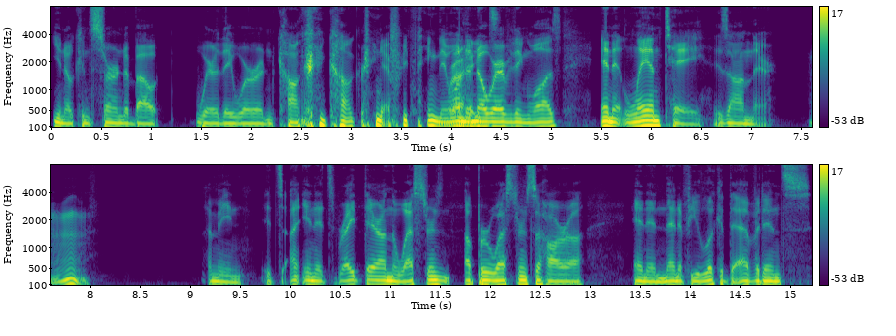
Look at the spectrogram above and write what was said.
you know, concerned about where they were and conquering conquering everything. They wanted to know where everything was, and Atlante is on there. Mm. I mean, it's uh, and it's right there on the western upper western Sahara, and, and then if you look at the evidence,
